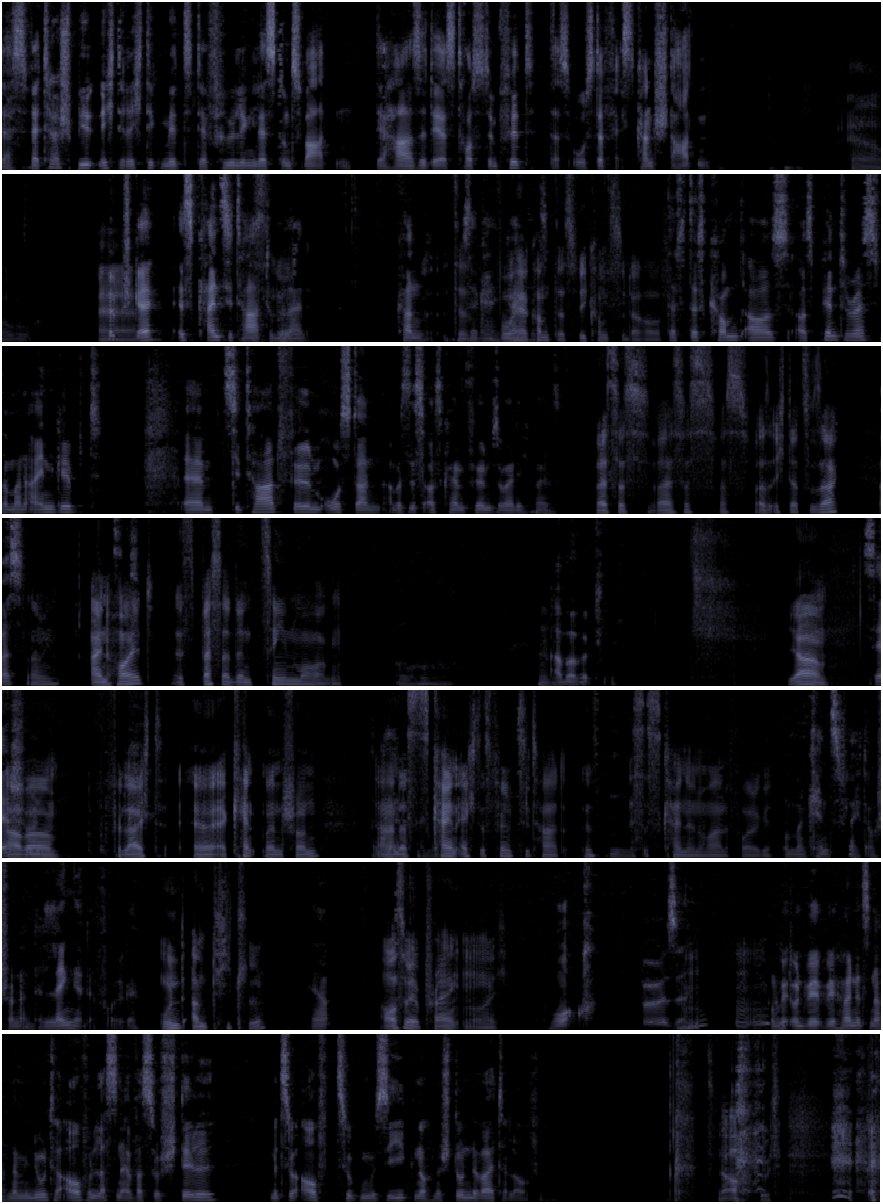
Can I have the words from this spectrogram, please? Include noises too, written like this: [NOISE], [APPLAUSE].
Das Wetter spielt nicht richtig mit, der Frühling lässt uns warten. Der Hase, der ist trotzdem fit, das Osterfest kann starten. Oh. Hübsch, Äh, gell? Ist kein Zitat, tut mir absolut. leid. Kann. Das, ja kein- woher kein- kommt das? Wie kommst du darauf? Das, das kommt aus, aus Pinterest, wenn man eingibt, ähm, Zitat, Film, Ostern. Aber es ist aus keinem Film, soweit ich weiß. Weißt du, weißt, was, was, was ich dazu sage? Was? Ein Heut ist besser denn zehn Morgen. Oh. Hm. Aber wirklich. Ja, Sehr aber schön. vielleicht äh, erkennt man schon An daran, dass es kein echtes Filmzitat ist. Mhm. Es ist keine normale Folge. Und man kennt es vielleicht auch schon an der Länge der Folge. Und am Titel, Ja. außer wir pranken euch. Boah, böse. Mhm. Und, wir, und wir, wir hören jetzt nach einer Minute auf und lassen einfach so still mit so Aufzugmusik noch eine Stunde weiterlaufen. Wäre auch gut. [LAUGHS]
